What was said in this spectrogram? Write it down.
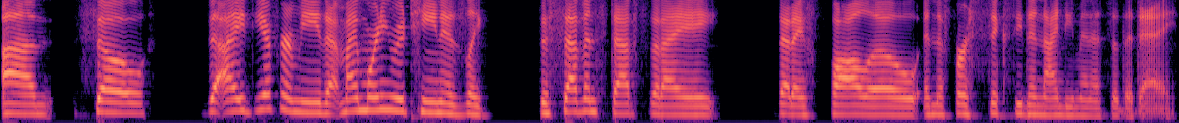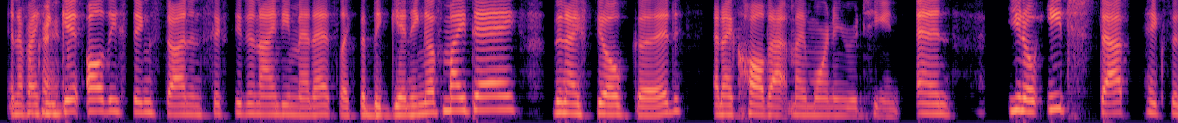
Um, so the idea for me that my morning routine is like the seven steps that I that I follow in the first 60 to 90 minutes of the day. And if okay. I can get all these things done in 60 to 90 minutes, like the beginning of my day, then I feel good. And I call that my morning routine. And, you know, each step takes a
